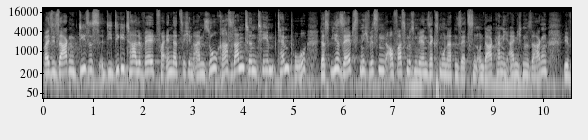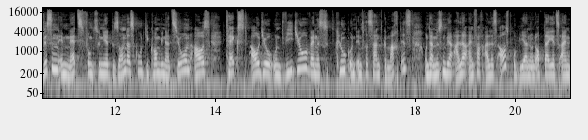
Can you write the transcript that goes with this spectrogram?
weil sie sagen, dieses, die digitale digitale Welt verändert sich in einem so rasanten Tempo, dass wir selbst nicht wissen, auf was müssen wir in sechs Monaten setzen. Und da kann ich eigentlich nur sagen, wir wissen, im Netz funktioniert besonders gut die Kombination aus Text, Audio und Video, wenn es klug und interessant gemacht ist. Und da müssen wir alle einfach alles ausprobieren. Und ob da jetzt ein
